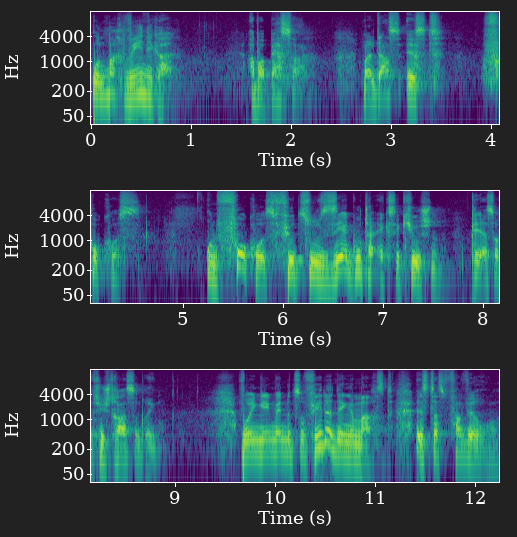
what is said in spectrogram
und mach weniger, aber besser, weil das ist Fokus. Und Fokus führt zu sehr guter Execution, PS auf die Straße bringen. Wohingegen, wenn du zu viele Dinge machst, ist das Verwirrung.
